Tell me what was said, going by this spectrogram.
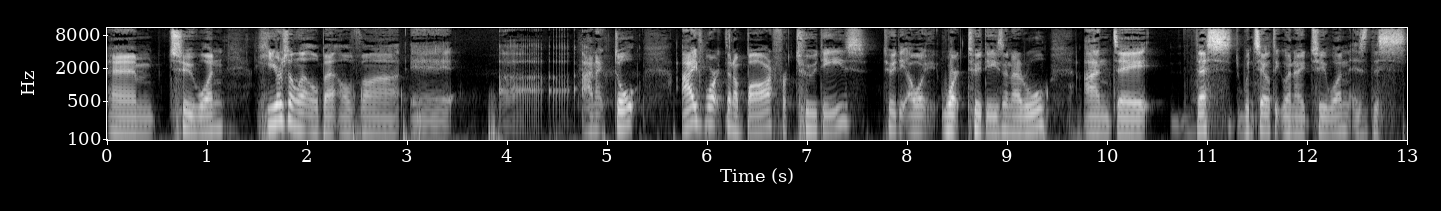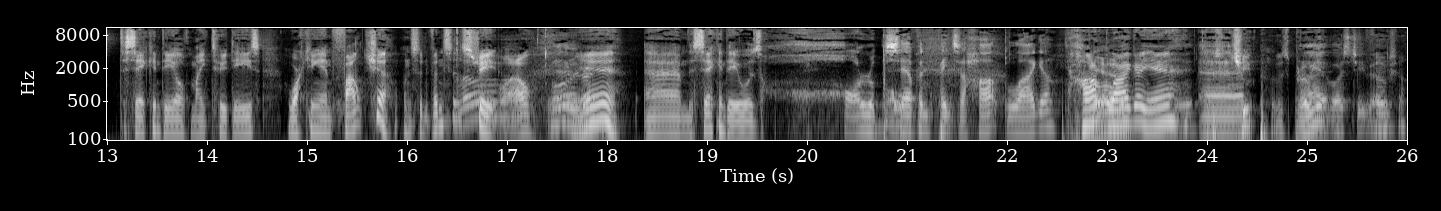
um, two one. Here's a little bit of a, uh, uh, anecdote. I've worked in a bar for two days. Two day, I worked two days in a row, and uh, this when Celtic went out two one is this the second day of my two days working in Falcha on St Vincent Street. Wow. Yeah. Um, the second day was horrible. Seven pints of Harp lager. Heart Yeah. lager, yeah. It was Um, cheap. It was brilliant. Aye, it was cheap. aye. Culture.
